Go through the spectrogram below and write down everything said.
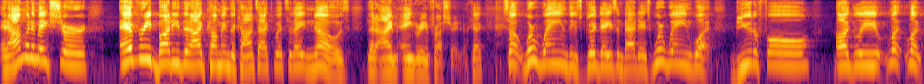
and I'm gonna make sure Everybody that I come into contact with today knows that I'm angry and frustrated, okay? So we're weighing these good days and bad days. We're weighing what? Beautiful, ugly. Look, look,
